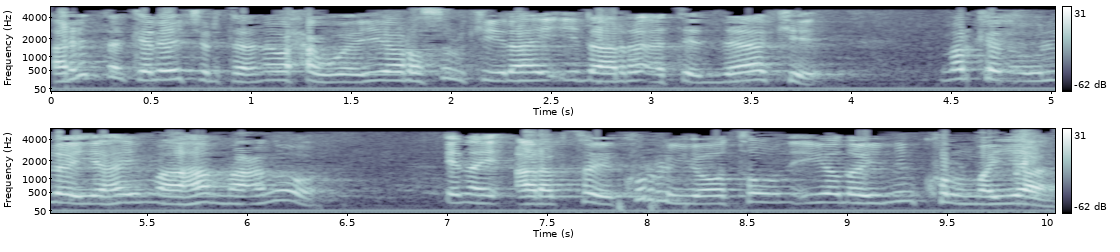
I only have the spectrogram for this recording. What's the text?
Arrinta kale jirtaana waxa weeye rasuulka ilaahay idaa ra'at daki markan uu leeyahay maaha macnuu? Inay aragtoy ku riyooto un iyadoy nin kulmayaan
